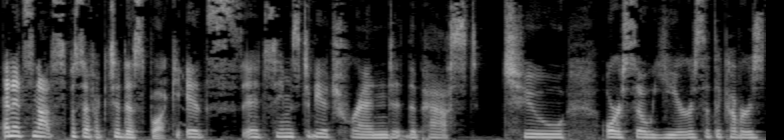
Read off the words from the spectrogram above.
And it's not specific to this book. It's It seems to be a trend the past two or so years that the covers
